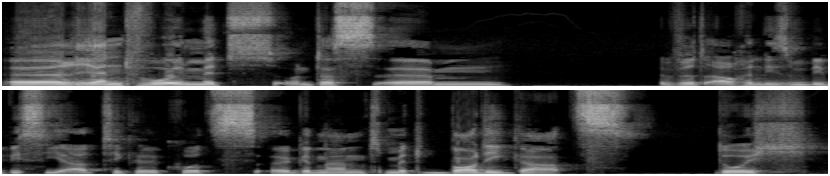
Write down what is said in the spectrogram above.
äh, rennt wohl mit, und das ähm, wird auch in diesem BBC-Artikel kurz äh, genannt, mit Bodyguards durch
